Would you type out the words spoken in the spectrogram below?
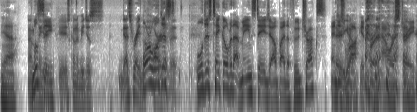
yeah, I we'll see. it- it's going to be just that's right in the Or we'll just we'll just take over that main stage out by the food trucks and There just rock it for an hour straight.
